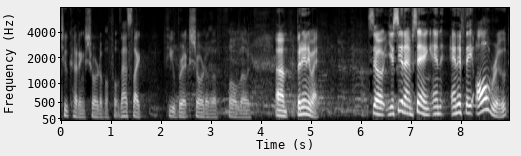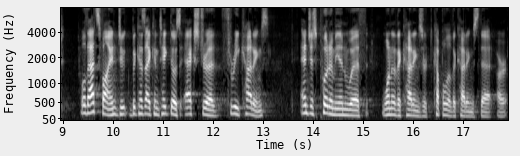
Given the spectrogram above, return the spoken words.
two cuttings short of a full. That's like a few bricks short of a full load. Um, but anyway, so you see what I'm saying? And, and if they all root, well, that's fine to, because I can take those extra three cuttings and just put them in with one of the cuttings or a couple of the cuttings that are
